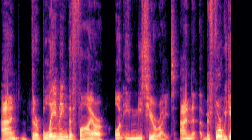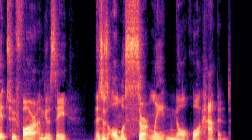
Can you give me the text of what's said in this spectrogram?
and they're blaming the fire on a meteorite. And before we get too far, I'm going to say this is almost certainly not what happened.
